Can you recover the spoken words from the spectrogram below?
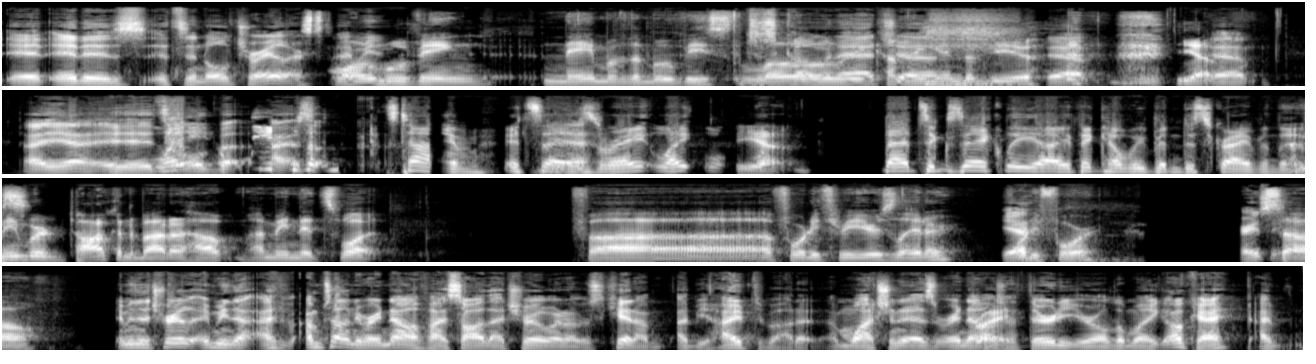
it it is it's an old trailer. I Slow mean, moving name of the movie slowly at coming into view. Yep. yep. yeah. Uh, yeah, it, it's Late old but I, its time. It says right, like Yeah. That's exactly, I think, how we've been describing this. I mean, we're talking about it. How? I mean, it's what, f- uh, forty-three years later, Yeah. forty-four. crazy. So I mean, the trailer. I mean, I, I'm telling you right now, if I saw that trailer when I was a kid, I'm, I'd be hyped about it. I'm watching it as right now as a 30 year old. I'm like, okay, I've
